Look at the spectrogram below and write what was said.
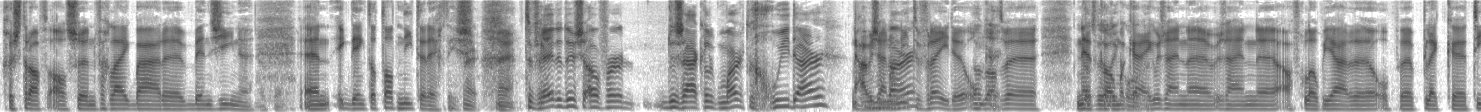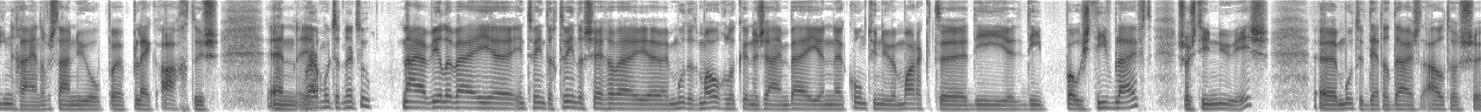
gestraft als een vergelijkbare benzine. En ik denk dat dat niet terecht is. Nee. Nee. Tevreden dus over de zakelijke markt, de groei daar. Nou, we zijn nog niet tevreden, omdat we net komen kijken. We zijn, eh, we zijn eh, afgelopen jaar eh, op plek eh, 10 geëindigd. We staan nu op plek 8. Dus, en, Waar ja, moet het naartoe? nou ja, willen wij in 2020 zeggen wij, moet het mogelijk kunnen zijn bij een continue markt die, die positief blijft, zoals die nu is, eh, moeten 30.000 auto's eh,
